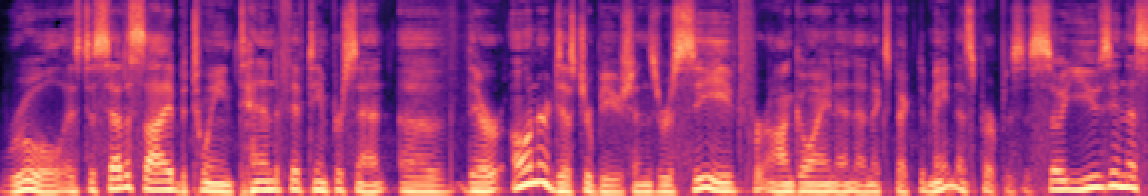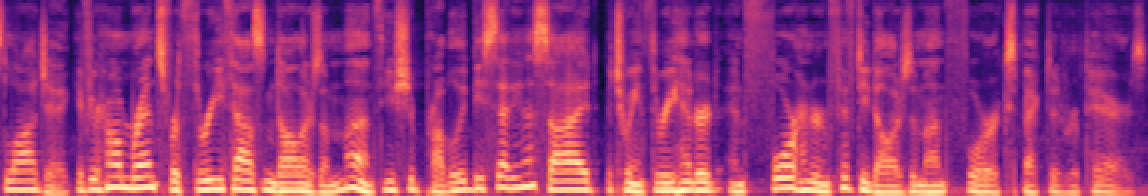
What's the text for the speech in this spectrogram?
rule is to set aside between 10 to 15% of their owner distributions received for ongoing and unexpected maintenance purposes. So using this logic, if your home rents for $3,000 a month, you should probably be setting aside between $300 and $450 a month for expected repairs.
